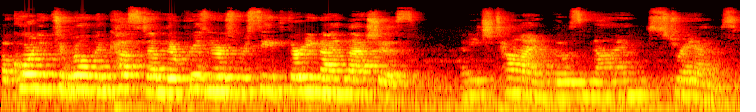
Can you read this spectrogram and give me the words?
According to Roman custom, their prisoners received 39 lashes, and each time those nine strands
